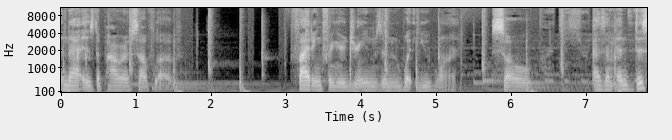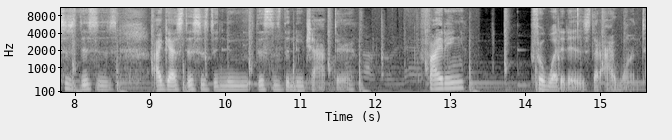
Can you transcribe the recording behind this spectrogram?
And that is the power of self love. Fighting for your dreams and what you want. So as I'm and this is this is I guess this is the new this is the new chapter. Fighting for what it is that I want.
